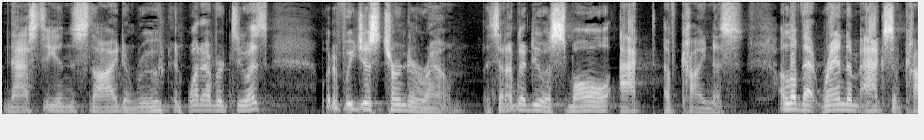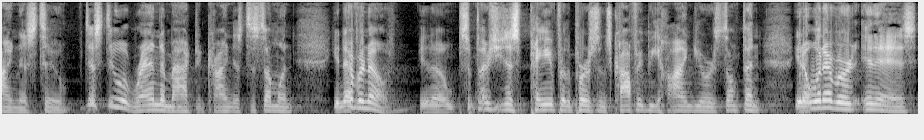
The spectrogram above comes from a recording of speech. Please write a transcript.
nasty and snide and rude and whatever to us. What if we just turned it around and said, I'm going to do a small act of kindness? I love that random acts of kindness too. Just do a random act of kindness to someone. You never know. You know, sometimes you just pay for the person's coffee behind you or something, you know, whatever it is,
